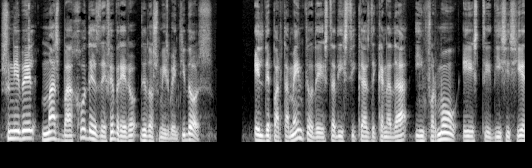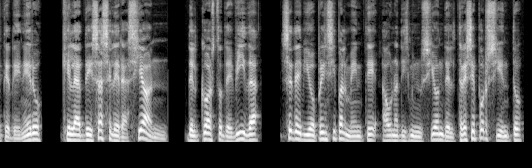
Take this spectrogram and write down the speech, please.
su nivel más bajo desde febrero de 2022. El Departamento de Estadísticas de Canadá informó este 17 de enero que la desaceleración del costo de vida se debió principalmente a una disminución del 13%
